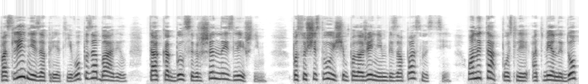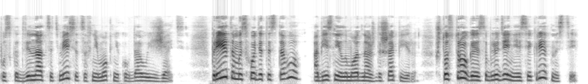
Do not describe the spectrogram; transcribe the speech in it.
Последний запрет его позабавил, так как был совершенно излишним. По существующим положениям безопасности он и так после отмены допуска 12 месяцев не мог никуда уезжать. При этом исходят из того, — объяснил ему однажды Шапира, — что строгое соблюдение секретности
